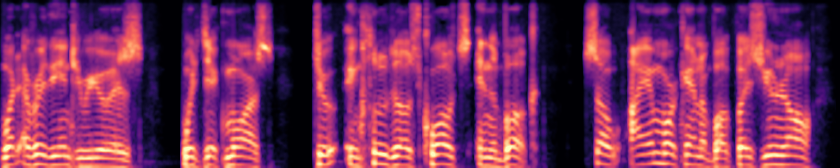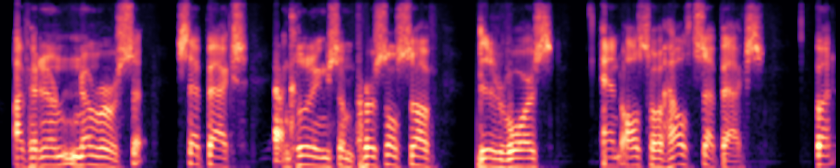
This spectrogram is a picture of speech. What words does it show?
whatever the interview is with Dick Morris to include those quotes in the book. So I am working on a book, but as you know, I've had a number of setbacks, yeah. including some personal stuff, the divorce, and also health setbacks. But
